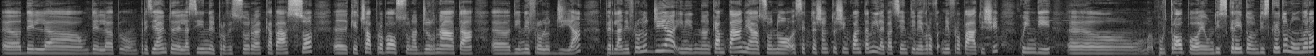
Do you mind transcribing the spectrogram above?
uh, del, del uh, presidente della SIN, il professor Capasso, che ci ha proposto una giornata di nefrologia. Per la nefrologia in, in Campania sono 750.000 i pazienti nefro, nefropatici, quindi purtroppo è un discreto, un discreto numero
